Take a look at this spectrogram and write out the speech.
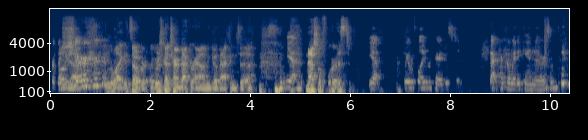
for Oh, yeah. we sure. were like, it's over. Like we're just gonna turn back around and go back into yeah, national forest. We were fully prepared just to backpack our way to Canada or something.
